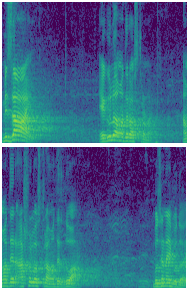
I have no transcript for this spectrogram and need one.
মিজাইল এগুলো আমাদের অস্ত্র না। আমাদের আসল অস্ত্র আমাদের দোয়া। বুঝে নাই বোধ হয়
